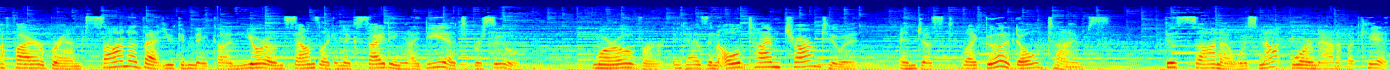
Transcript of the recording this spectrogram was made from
A firebrand sauna that you can make on your own sounds like an exciting idea to pursue. Moreover, it has an old-time charm to it, and just like good old times. This sauna was not born out of a kit.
